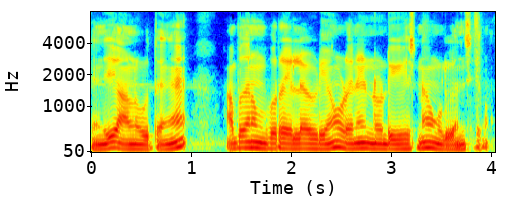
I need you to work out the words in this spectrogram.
செஞ்சு ஆன் கொடுத்துங்க அப்போ தான் நம்ம போகிற எல்லா வீடியோவும் உடனே நோட்டிஃபிகேஷனாக உங்களுக்கு வந்து சேரும்.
